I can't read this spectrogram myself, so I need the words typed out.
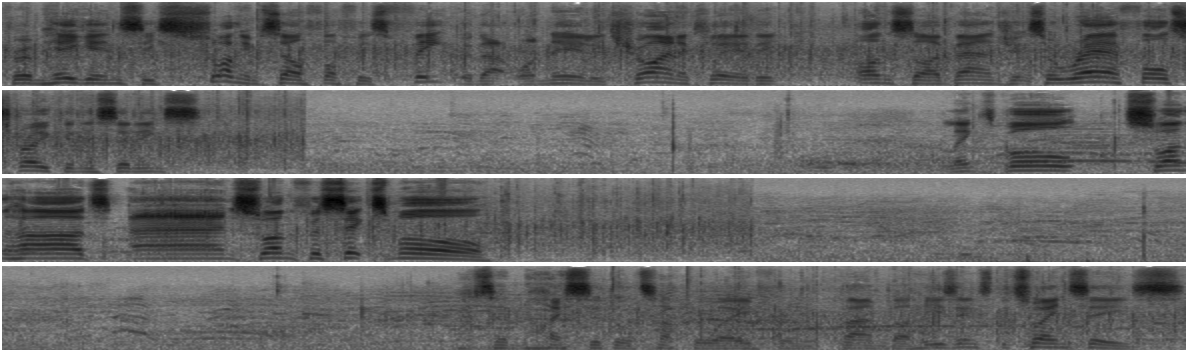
from Higgins. He swung himself off his feet with that one nearly, trying to clear the onside boundary. It's a rare false stroke in this innings. Length ball, swung hard and swung for six more. That's a nice little tuck away from Bamber. He's into the 20s.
